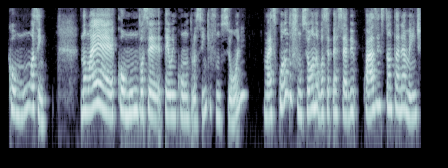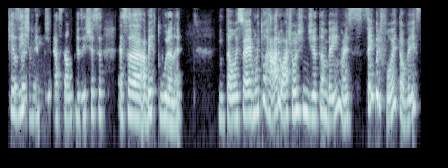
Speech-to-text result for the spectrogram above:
comum, assim, não é comum você ter um encontro assim que funcione, mas quando funciona, você percebe quase instantaneamente que existe essa ligação, que existe essa, essa abertura, né? Então, isso é muito raro, eu acho, hoje em dia também, mas sempre foi, talvez.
